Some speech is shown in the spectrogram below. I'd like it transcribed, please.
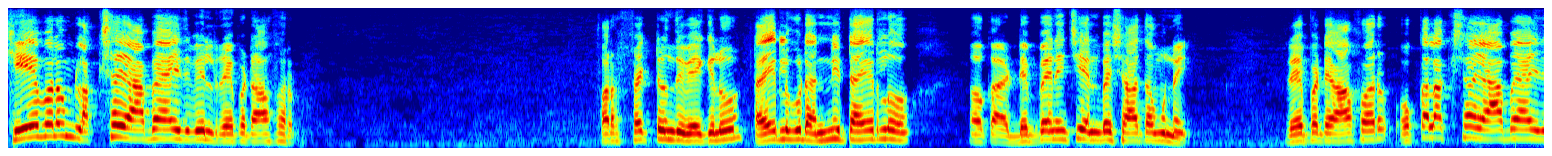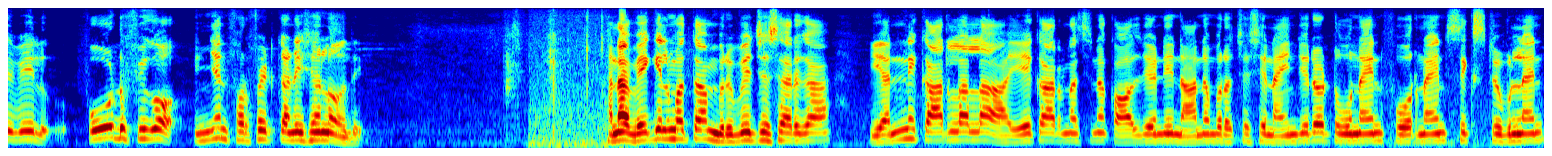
కేవలం లక్ష యాభై ఐదు వేలు రేపటి ఆఫర్. పర్ఫెక్ట్ ఉంది వెహికల్. టైర్లు కూడా అన్ని టైర్లు ఒక డెబ్బై నుంచి ఎనభై శాతం ఉన్నాయి. రేపటి ఆఫర్ ఒక లక్ష యాభై ఐదు వేలు. ఫోర్డ్ ఫిగో ఇంజన్ పర్ఫెక్ట్ కండిషన్లో ఉంది. అన్న వెహికల్ మొత్తం రివ్యూ చేశారుగా. ఈ అన్ని కార్లల్లో ఏ కార్ నచ్చినా కాల్ చేయండి. నా నెంబర్ వచ్చేసి nine zero two nine four nine six triple nine.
